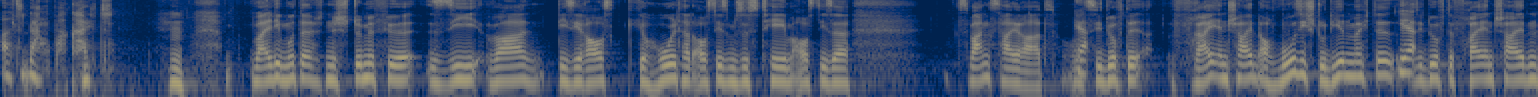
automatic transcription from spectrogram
als Dankbarkeit. Weil die Mutter eine Stimme für sie war, die sie rausgeholt hat aus diesem System, aus dieser Zwangsheirat. Und Ja. sie durfte frei entscheiden, auch wo sie studieren möchte. Ja. Sie durfte frei entscheiden,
